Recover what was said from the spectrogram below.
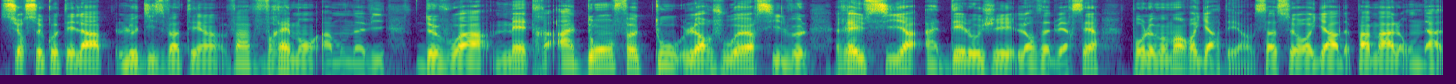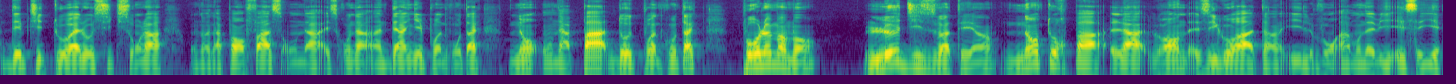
Sur ce côté-là, le 10-21 va vraiment, à mon avis, devoir mettre à donf tous leurs joueurs s'ils veulent réussir à déloger leurs adversaires pour le moment, regardez, hein, ça se regarde pas mal. On a des petites tourelles aussi qui sont là. On n'en a pas en face. On a, Est-ce qu'on a un dernier point de contact? Non, on n'a pas d'autres points de contact. Pour le moment, le 10-21 n'entoure pas la grande ziggurat. Hein. Ils vont, à mon avis, essayer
